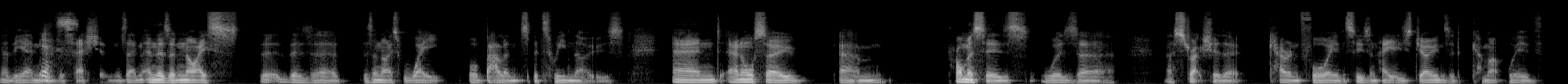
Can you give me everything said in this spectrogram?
at the end yes. of the sessions, and and there's a nice there's a there's a nice weight or balance between those, and and also um, promises was a, a structure that Karen Foy and Susan Hayes Jones had come up with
